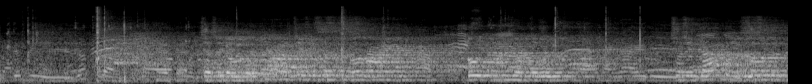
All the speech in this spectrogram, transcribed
Một thiết bị rất cần cho trận đấu trên sân số 2 đôi nam nay thì Trần Cát Từ Sơn.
